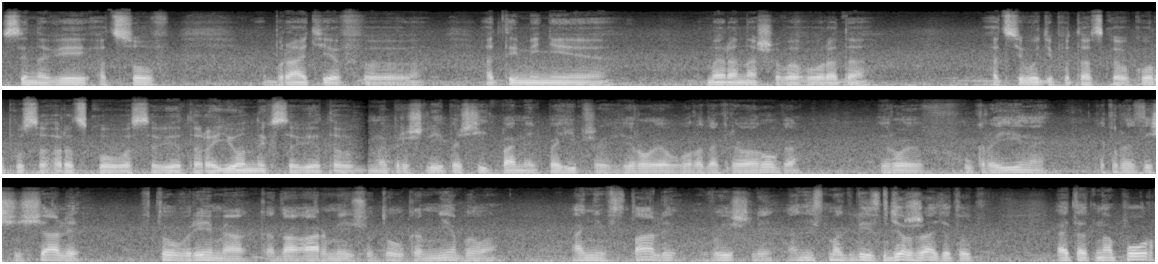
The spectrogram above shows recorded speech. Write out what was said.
сыновей, отцов, братьев э, от имени мэра нашего города, от всего депутатского корпуса, городского совета, районных советов. Мы пришли почтить память погибших героев города Криворога, героев Украины, которые защищали в то время, когда армии еще толком не было. Они встали, вышли, они смогли сдержать этот, этот напор.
